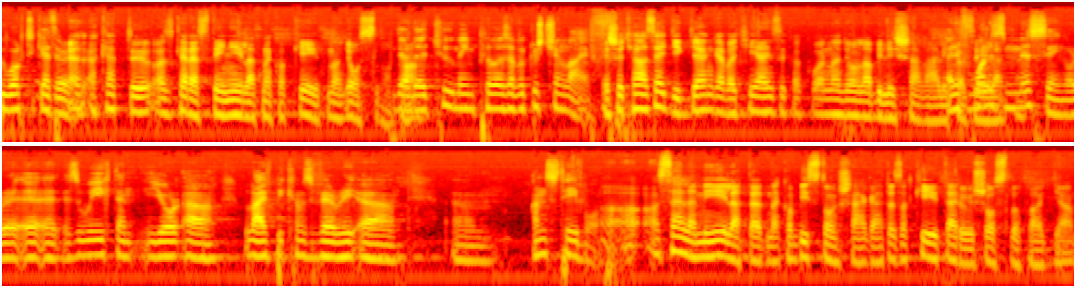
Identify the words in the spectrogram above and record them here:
two work together. E- A kettő az keresztény életnek a két nagy They oszlota. are the two main pillars of a Christian life. És hogyha az egyik gyenge vagy hiányzik, akkor nagyon labilissá válik And az if one is élet. missing or uh, uh, is weak, then your uh, life becomes very uh, um, unstable. A- a szellemi életednek a biztonságát ez a két erős oszlop adja.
